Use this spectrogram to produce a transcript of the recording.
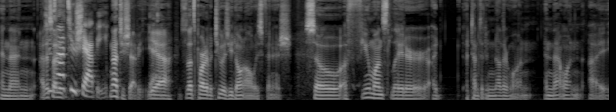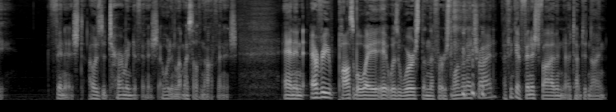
and then I It's decided not too shabby. Not too shabby. Yeah. So that's part of it too, is you don't always finish. So a few months later, I attempted another one, and that one I finished. I was determined to finish. I wouldn't let myself not finish. And in every possible way, it was worse than the first one that I tried. I think I finished five and attempted nine.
